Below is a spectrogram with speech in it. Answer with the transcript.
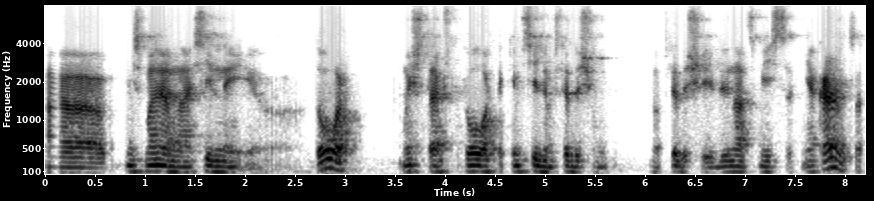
э, несмотря на сильный э, доллар, мы считаем, что доллар таким сильным в, следующем, в следующие 12 месяцев не окажется,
